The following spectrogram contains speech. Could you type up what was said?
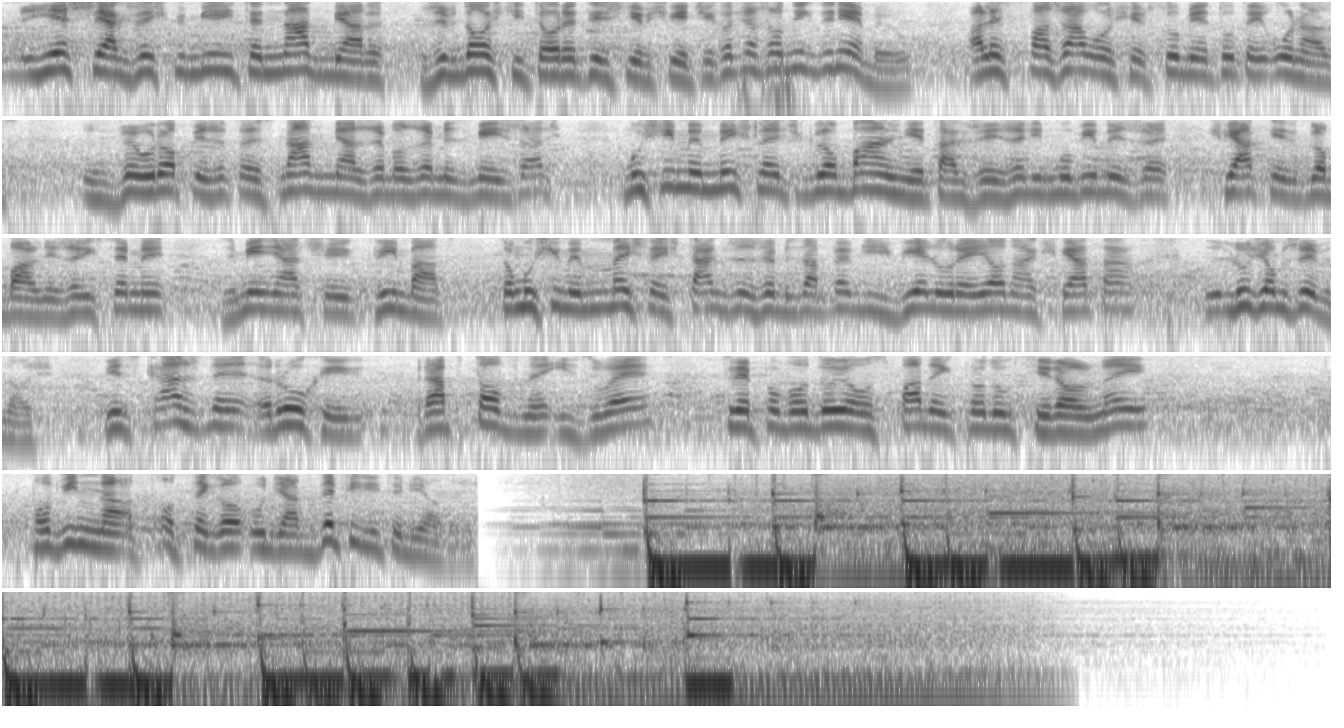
jeszcze jak żeśmy mieli ten nadmiar żywności teoretycznie w świecie, chociaż on nigdy nie był, ale stwarzało się w sumie tutaj u nas w Europie, że to jest nadmiar, że możemy zmniejszać. Musimy myśleć globalnie także, jeżeli mówimy, że świat jest globalny, jeżeli chcemy zmieniać y, klimat, to musimy myśleć także, żeby zapewnić w wielu rejonach świata ludziom żywność. Więc każde ruchy raptowne i złe, które powodują spadek produkcji rolnej, powinna od tego Unia definitywnie odejść.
